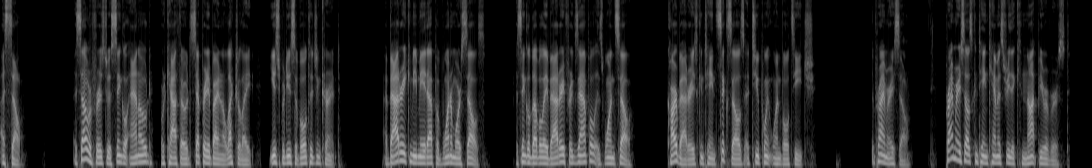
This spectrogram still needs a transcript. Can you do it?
A cell. A cell refers to a single anode or cathode separated by an electrolyte used to produce a voltage and current. A battery can be made up of one or more cells. A single AA battery, for example, is one cell. Car batteries contain six cells at 2.1 volts each. The primary cell. Primary cells contain chemistry that cannot be reversed.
